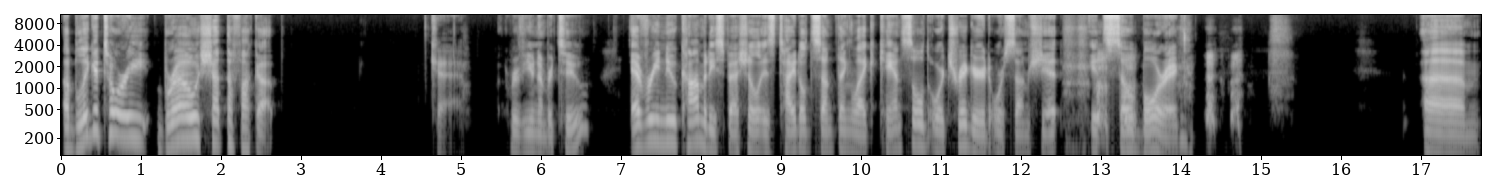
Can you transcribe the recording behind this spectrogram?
Obligatory bro, shut the fuck up. Okay. Review number two. Every new comedy special is titled something like canceled or triggered or some shit. It's so boring. Um,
